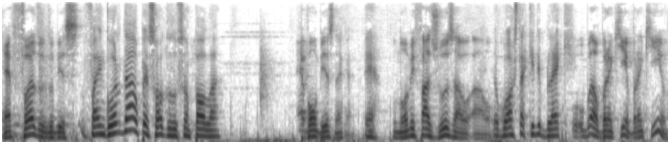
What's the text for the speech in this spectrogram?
É fã do, do bis. Vai engordar o pessoal do São Paulo lá. É bom o bis, né, cara? É. O nome faz jus ao. ao- Eu gosto daquele black. O, não, o branquinho, branquinho.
